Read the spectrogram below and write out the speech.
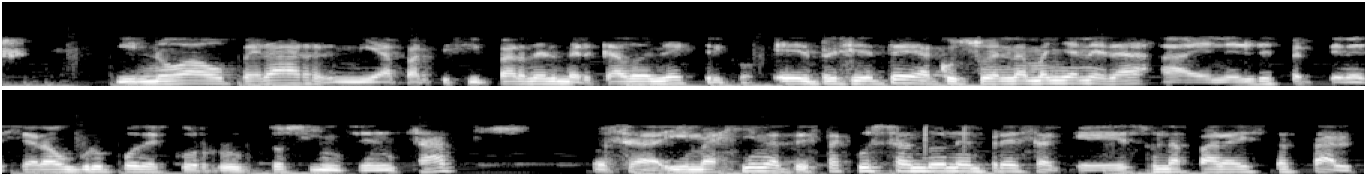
y no a operar ni a participar del mercado eléctrico. El presidente acusó en la mañanera a Enel de pertenecer a un grupo de corruptos insensatos. O sea, imagínate, está acusando a una empresa que es una paraestatal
